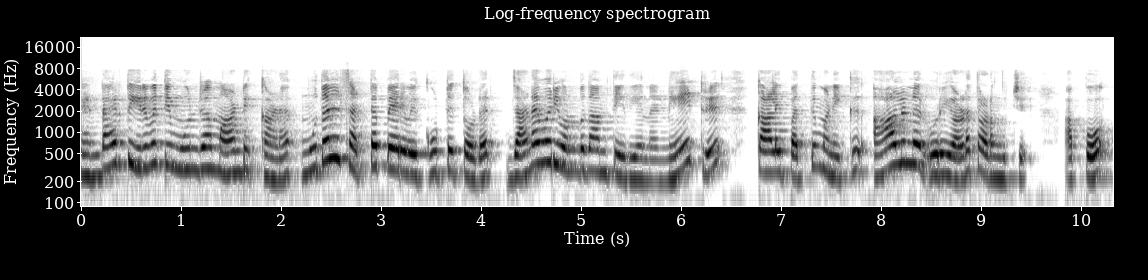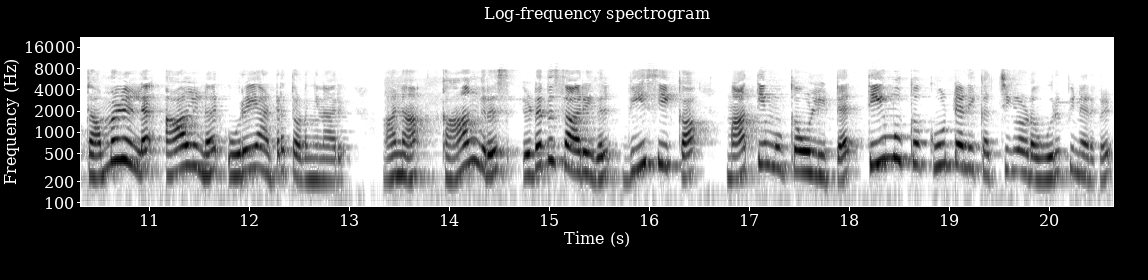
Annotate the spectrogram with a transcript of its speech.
ரெண்டாயிரத்தி இருபத்தி மூன்றாம் ஆண்டுக்கான முதல் சட்டப்பேரவை கூட்டத்தொடர் ஜனவரி ஒன்பதாம் தேதியான நேற்று காலை பத்து மணிக்கு ஆளுநர் உரையாட தொடங்குச்சு. அப்போ தமிழில் ஆளுநர் உரையாற்ற தொடங்கினார். ஆனால் காங்கிரஸ் இடதுசாரிகள் விசிக மதிமுக உள்ளிட்ட திமுக கூட்டணி கட்சிகளோட உறுப்பினர்கள்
